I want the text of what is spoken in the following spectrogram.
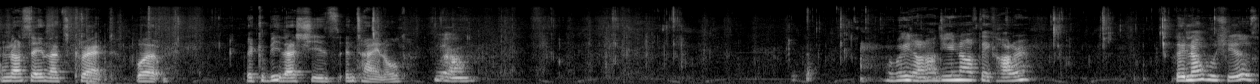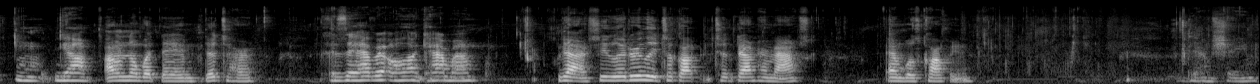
I'm not saying that's correct, but it could be that she's entitled. Yeah. We don't know. Do you know if they caught her? They know who she is. Mm, yeah. I don't know what they did to her. Because they have it all on camera. Yeah, she literally took off, took down her mask and was coughing. Damn shame.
